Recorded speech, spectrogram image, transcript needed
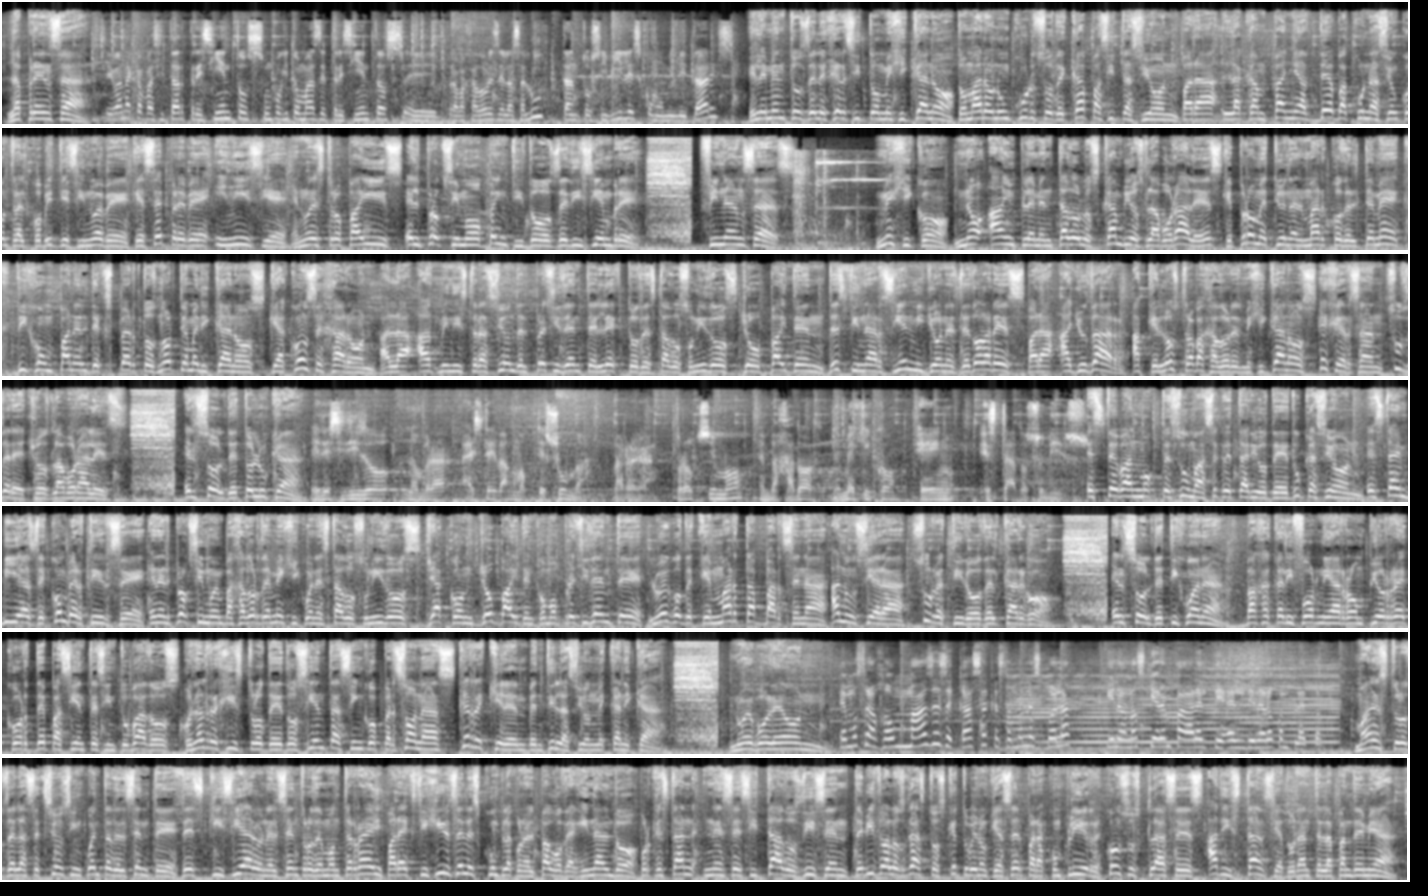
La prensa. Se van a capacitar 300, un poquito más de 300 eh, trabajadores de la salud, tanto civiles como militares. Elementos del ejército mexicano tomaron un curso de capacitación para la campaña de vacunación contra el COVID-19 que se prevé inicie en nuestro país el próximo 22 de diciembre. Finanzas. México no ha implementado los cambios laborales que prometió en el marco del TEMEC, dijo un panel de expertos norteamericanos que aconsejaron a la administración del presidente electo de Estados Unidos, Joe Biden, destinar 100 millones de dólares para ayudar a que los trabajadores mexicanos ejerzan sus derechos laborales. El Sol de Toluca. He decidido nombrar a Esteban Moctezuma Barragán, próximo embajador de México en Estados Unidos. Esteban Moctezuma, secretario de Educación, está en vías de convertirse en el próximo embajador de México en Estados Unidos, ya con Joe Biden como presidente, luego de que Marta Bárcena anunciara su retiro del cargo. El Sol de Tijuana. Baja California rompió récord de pacientes intubados con el registro de 205 personas que requieren ventilación mecánica. Nuevo León. Hemos trabajado más desde casa que estando en la escuela y no nos quieren pagar el, el, dinero completo. Maestros de la sección 50 del CENTE desquiciaron el centro de Monterrey para exigir se les cumpla con el pago de aguinaldo porque están necesitados, dicen, debido a los gastos que tuvieron que hacer para cumplir con sus clases a distancia durante la pandemia.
